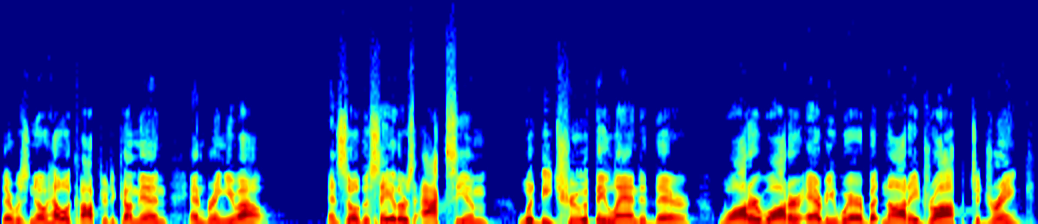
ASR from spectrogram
There was no helicopter to come in and bring you out. And so the sailor's axiom would be true if they landed there water, water everywhere, but not a drop to drink.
